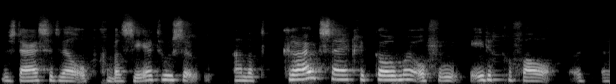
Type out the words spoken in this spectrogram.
Dus daar is het wel op gebaseerd. Hoe ze aan dat kruid zijn gekomen, of in ieder geval. eh,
